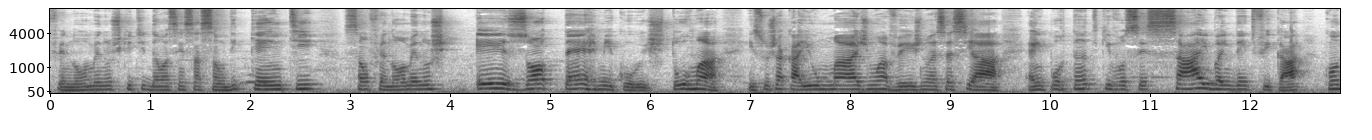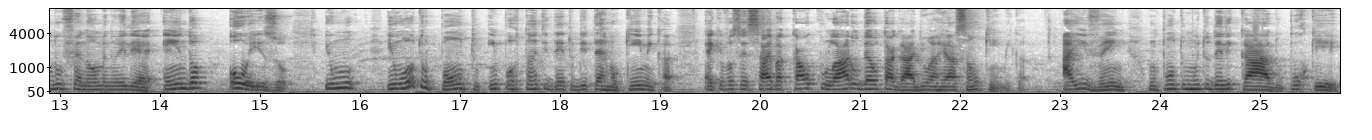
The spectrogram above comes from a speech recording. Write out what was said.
fenômenos que te dão a sensação de quente são fenômenos exotérmicos. Turma, isso já caiu mais uma vez no SSA. É importante que você saiba identificar quando um fenômeno ele é endo ou exo. E um, e um outro ponto importante dentro de termoquímica é que você saiba calcular o ΔH de uma reação química. Aí vem um ponto muito delicado. Por quê?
